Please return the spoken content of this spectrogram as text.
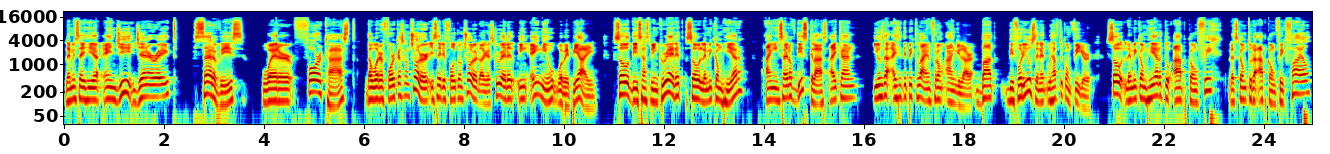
Let me say here, ng generate service weather forecast. The weather forecast controller is a default controller that gets created in a new web API. So this has been created, so let me come here, and inside of this class, I can use the HTTP client from Angular, but before using it, we have to configure. So let me come here to app config. Let's come to the app config file,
